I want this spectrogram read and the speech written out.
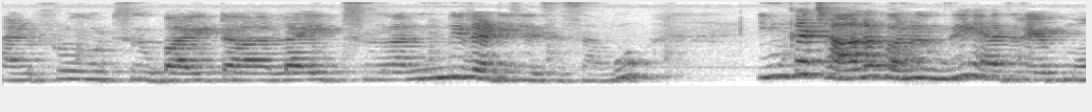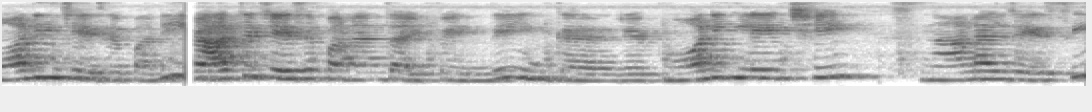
అండ్ ఫ్రూట్స్ బయట లైట్స్ అన్నీ రెడీ చేసేసాము. ఇంకా చాలా పని ఉంది. అది రేపు మార్నింగ్ చేసే పని. రాత్రి చేసే పని అంతా అయిపోయింది. ఇంకా రేపు మార్నింగ్ లేచి స్నానాలు చేసి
